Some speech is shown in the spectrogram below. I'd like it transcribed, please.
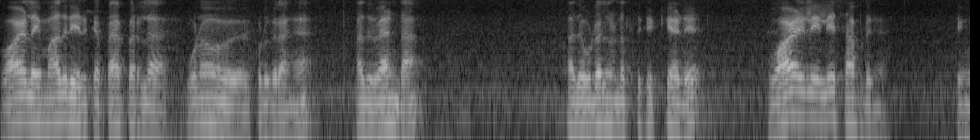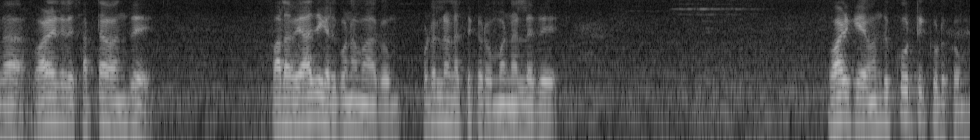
வாழை இலை மாதிரி இருக்க பேப்பரில் உணவு கொடுக்குறாங்க. அது வேண்டாம். அது உடல் நலத்துக்கு கேடு. வாழை இலையிலே சாப்பிடுங்க. ஓகேங்களா? வாழை இலையில சாப்பிட்டா வந்து பல வியாதிகள் குணமாகும். உடல் நலத்துக்கு ரொம்ப நல்லது. வாழ்க்கையை வந்து கூட்டி கொடுக்கும்.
